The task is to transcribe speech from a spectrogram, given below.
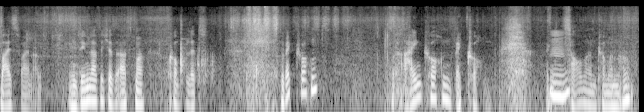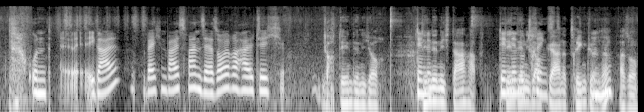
Weißwein an. Und den lasse ich jetzt erstmal komplett wegkochen. Oder einkochen, wegkochen. Wegzaubern kann man auch. Und äh, egal welchen Weißwein, sehr säurehaltig. Ach, den, den ich auch, Den, den, den- den, ich da habe. Den, Den, den den, ich auch trinkst. Mhm. gerne trinke. Ne? Also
